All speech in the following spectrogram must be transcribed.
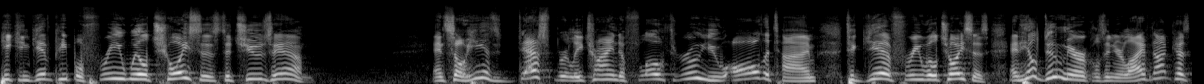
he can give people free will choices to choose him. And so he is desperately trying to flow through you all the time to give free will choices. And he'll do miracles in your life, not because,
